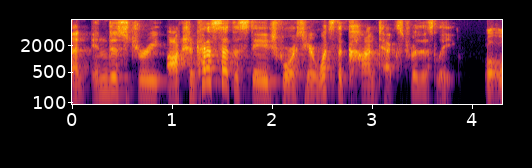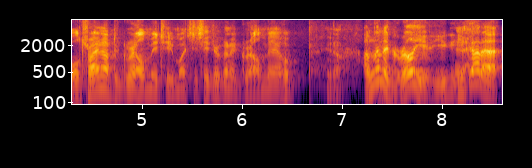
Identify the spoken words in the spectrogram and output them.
an industry auction. Kind of set the stage for us here. What's the context for this league? Well, we'll try not to grill me too much. You said you're going to grill me. I hope you know. I'm going to grill you. You, you got to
